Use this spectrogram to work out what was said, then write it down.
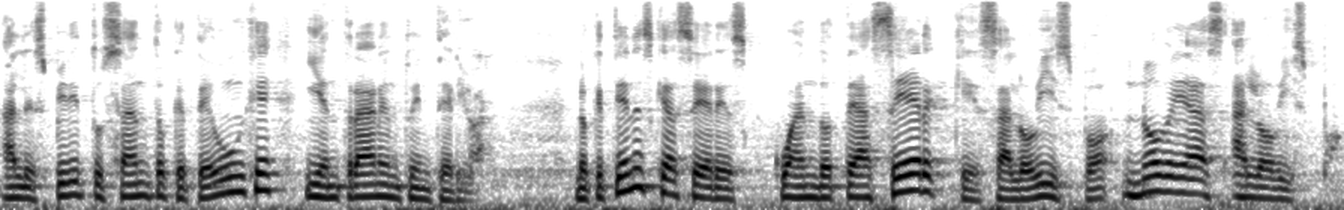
al Espíritu Santo que te unge y entrar en tu interior. Lo que tienes que hacer es cuando te acerques al obispo, no veas al obispo.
